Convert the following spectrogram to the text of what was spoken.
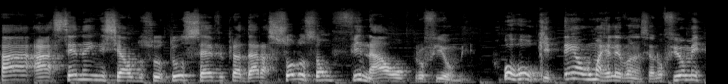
A, a cena inicial do Surtur serve para dar a solução final para o filme. O Hulk tem alguma relevância no filme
